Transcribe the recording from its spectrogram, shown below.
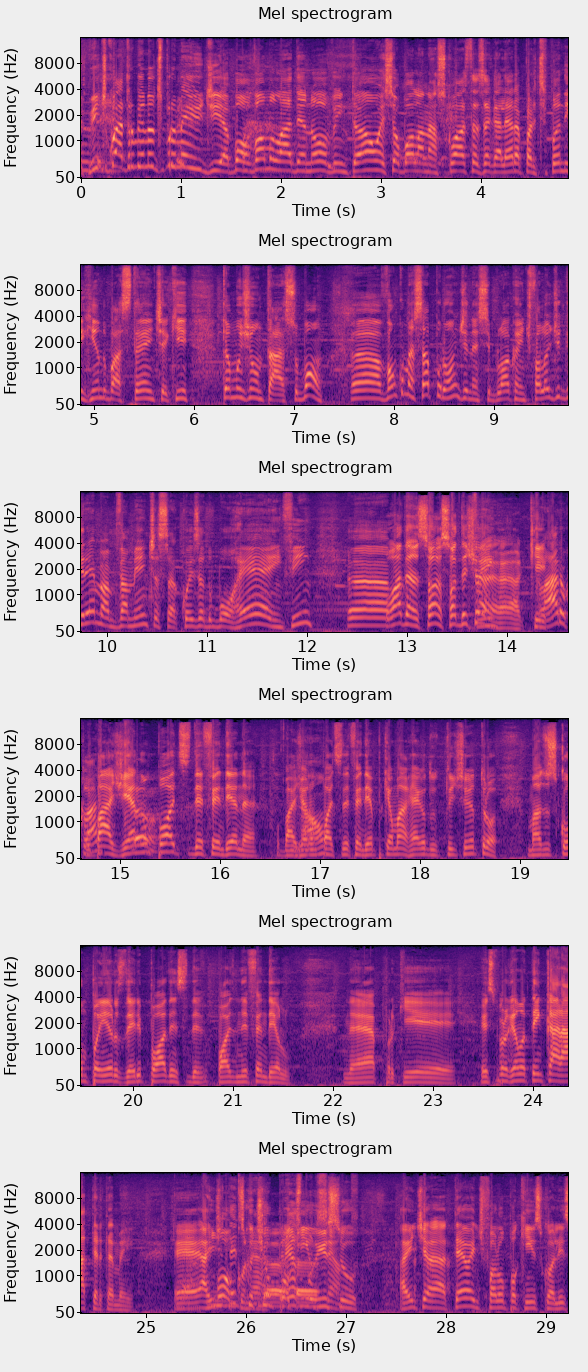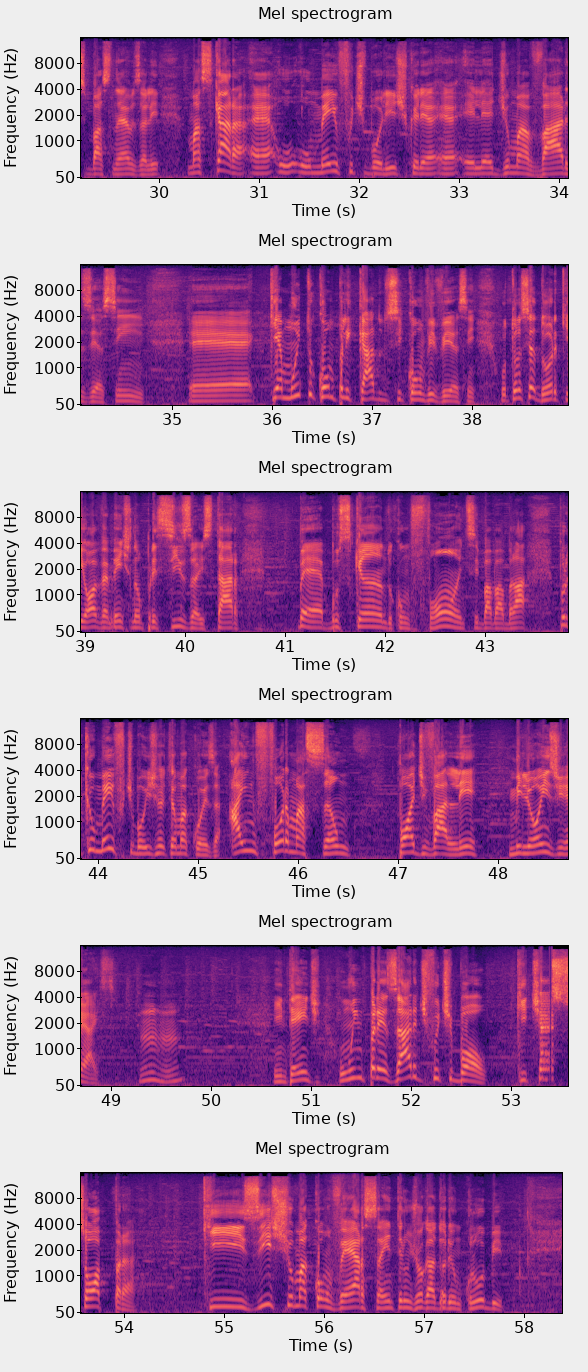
24 minutos pro meio-dia. Bom, vamos lá de novo então. Esse é o Bola nas Costas, a galera participando e rindo bastante aqui. Tamo juntasso. Bom, ah, vamos começar por onde nesse bloco? A gente falou de Grêmio, obviamente, essa coisa do Borré, enfim. Ah, Ô, Adam, só, só deixa eh, aqui. Claro, claro. O Bagé não pode se defender, né? O Bagé não, Não. pode se defender porque é uma regra do Twitch retrô. Mas os companheiros dele podem, se de- podem defendê-lo, né? Porque esse programa tem caráter também. É, a gente pouco, até discutiu né? um pouquinho 3%. isso. A gente até a gente falou um pouquinho isso com a Alice Basso Neves ali. Mas, cara, é, o, o meio futebolístico ele é, é- ele é de uma várzea, assim, é, que é muito complicado de se conviver, assim. O torcedor, que obviamente não precisa estar é, buscando com fontes e blá blá blá. Porque o meio futebolístico tem uma coisa: a informação pode valer milhões de reais. Entende? Um empresário de futebol que te assopra que existe uma conversa entre um jogador e um clube,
